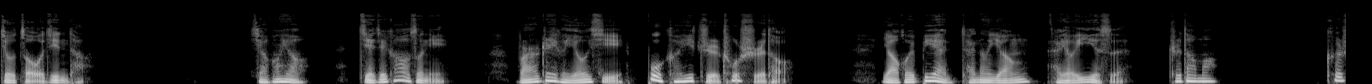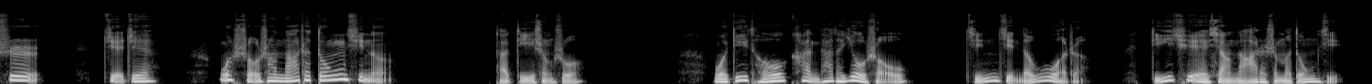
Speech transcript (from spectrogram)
就走近他。小朋友，姐姐告诉你，玩这个游戏不可以只出石头，要会变才能赢，才有意思，知道吗？可是，姐姐，我手上拿着东西呢。他低声说。我低头看他的右手，紧紧的握着，的确像拿着什么东西。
